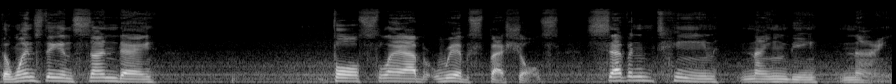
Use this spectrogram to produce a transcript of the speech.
The Wednesday and Sunday full slab rib specials, seventeen ninety nine.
